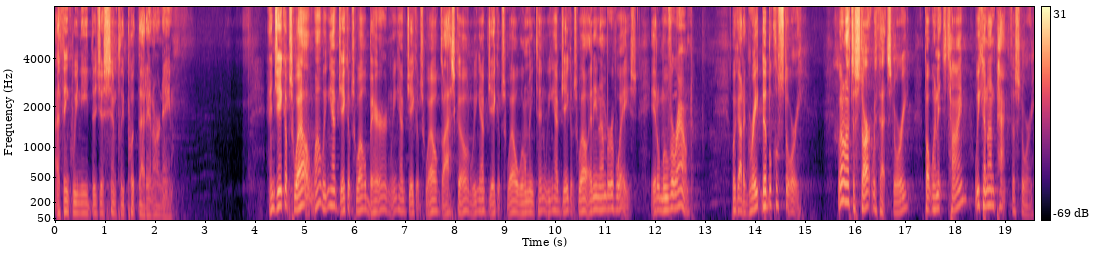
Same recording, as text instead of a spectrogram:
I think we need to just simply put that in our name. And Jacob's Well, well, we can have Jacob's Well Bear, and we can have Jacob's Well Glasgow, and we can have Jacob's Well Wilmington, we can have Jacob's Well any number of ways. It'll move around. We got a great biblical story. We don't have to start with that story. But when it's time, we can unpack the story.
